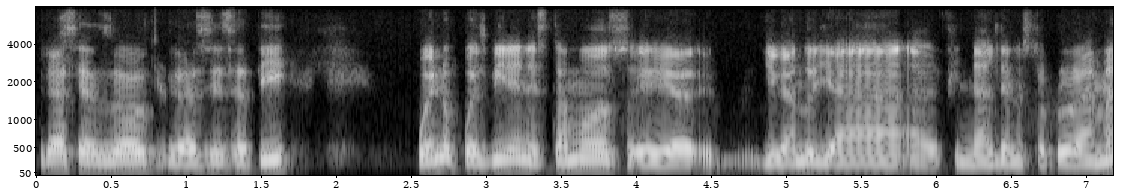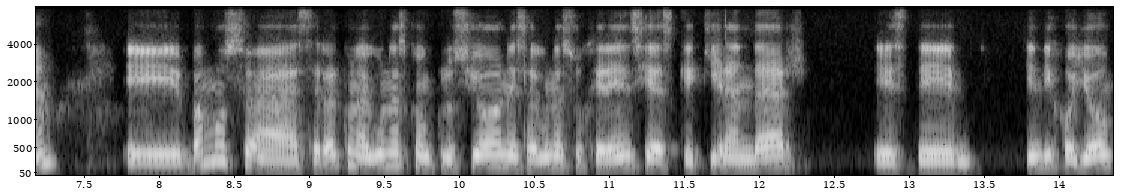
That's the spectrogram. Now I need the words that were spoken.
Gracias, Doc. Gracias a ti. Bueno, pues miren, estamos eh, llegando ya al final de nuestro programa. Eh, vamos a cerrar con algunas conclusiones, algunas sugerencias que quieran dar. Este, ¿quién dijo yo?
